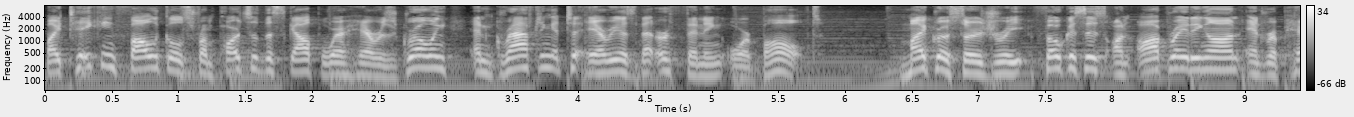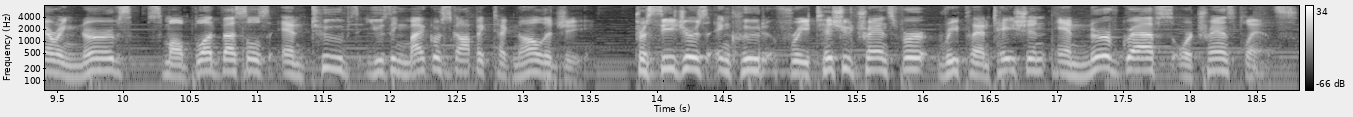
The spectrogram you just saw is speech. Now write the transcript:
by taking follicles from parts of the scalp where hair is growing and grafting it to areas that are thinning or bald. Microsurgery focuses on operating on and repairing nerves, small blood vessels, and tubes using microscopic technology. Procedures include free tissue transfer, replantation, and nerve grafts or transplants.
